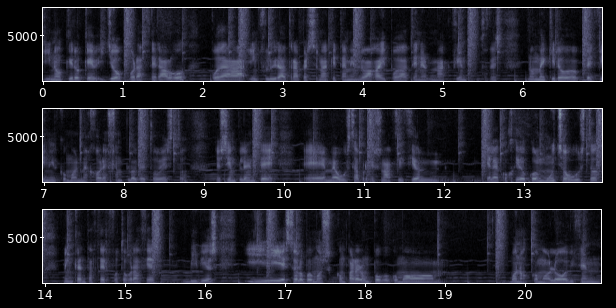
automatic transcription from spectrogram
y no quiero que yo por hacer algo pueda influir a otra persona que también lo haga y pueda tener un accidente. Entonces no me quiero definir como el mejor ejemplo de todo esto. Yo simplemente eh, me gusta porque es una afición que la he cogido con mucho gusto. Me encanta hacer fotografías, vídeos y esto lo podemos comparar un poco como bueno, como luego dicen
